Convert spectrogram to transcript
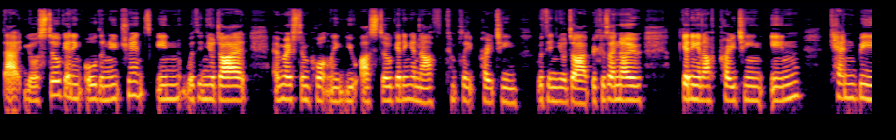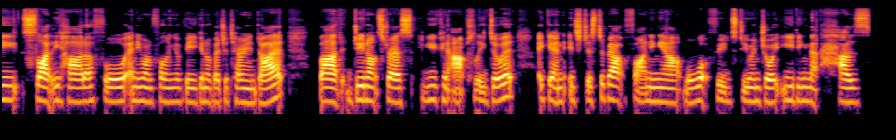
that you're still getting all the nutrients in within your diet. And most importantly, you are still getting enough complete protein within your diet because I know getting enough protein in can be slightly harder for anyone following a vegan or vegetarian diet but do not stress you can absolutely do it. Again it's just about finding out well what foods do you enjoy eating that has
